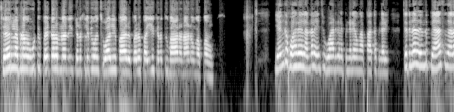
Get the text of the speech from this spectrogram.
சரில அப்ப நம்ம வீட்டுக்கு போயிட்டு வரோம்ல நீ கிணத்துல போய் சுவாலியை பாரு. பிற பையன் கிணத்துக்கு வார நானும் உங்க அப்பாவும். எங்க போறதுல இருந்தா எழுந்து ஓடுதல பின்னாடி உங்க அப்பா பின்னாடி. செத்த நேரம் இருந்து பேசுனால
